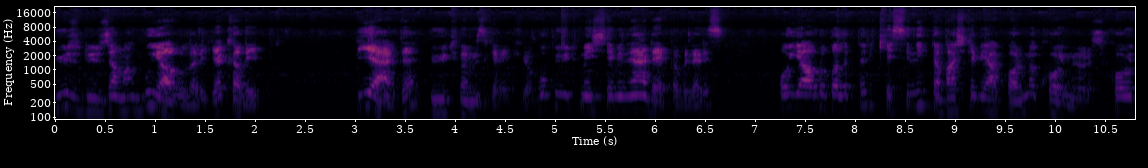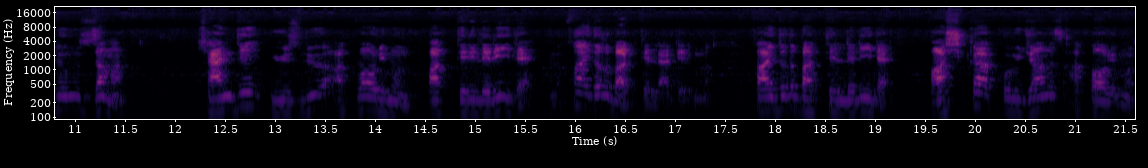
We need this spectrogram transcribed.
Yüzdüğü zaman bu yavruları yakalayıp bir yerde büyütmemiz gerekiyor. Bu büyütme işlemini nerede yapabiliriz? O yavru balıkları kesinlikle başka bir akvaryuma koymuyoruz. Koyduğumuz zaman kendi yüzlüğü akvaryumun bakterileriyle, yani faydalı bakteriler diyelim buna, faydalı bakterileriyle başka koyacağınız akvaryumun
